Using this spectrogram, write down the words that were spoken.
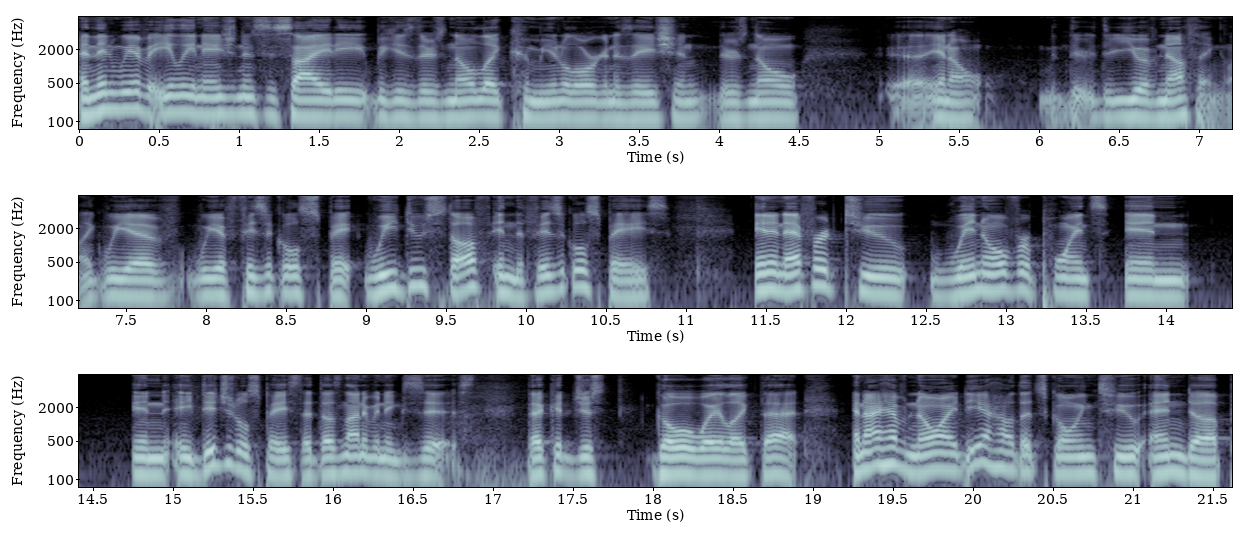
And then we have alienation in society because there's no like communal organization. There's no, uh, you know, there, there- you have nothing. Like we have we have physical space. We do stuff in the physical space in an effort to win over points in in a digital space that does not even exist that could just go away like that and i have no idea how that's going to end up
